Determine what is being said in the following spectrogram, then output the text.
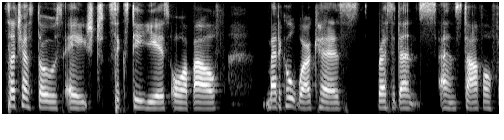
such as those aged 60 years or above, medical workers, residents and staff of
